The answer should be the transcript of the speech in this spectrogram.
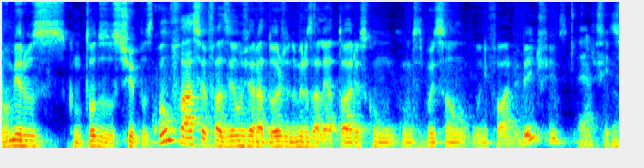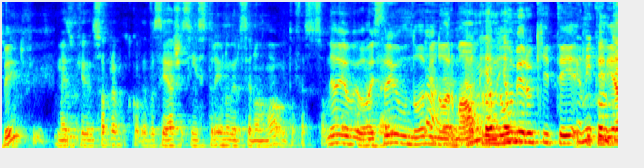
números com todos os tipos. Quão fácil é fazer um gerador de números aleatórios com, com distribuição uniforme? Bem difícil. É difícil. Bem difícil. Mas o que só para você acha assim estranho o número ser normal, então faça só um Não, eu, eu estranho o nome Não, normal para eu- um eu- número que, te, que teria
